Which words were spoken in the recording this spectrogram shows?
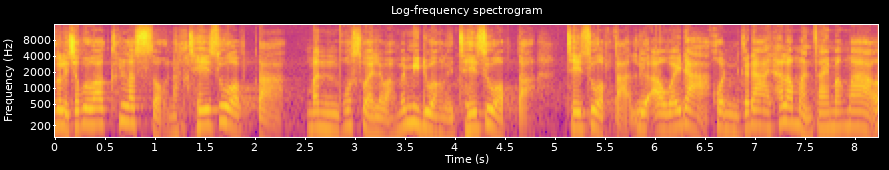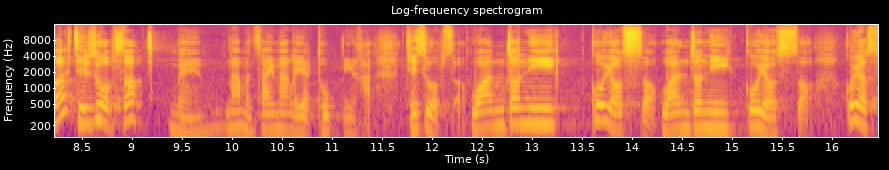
เกาหลีชอบพูดว่าขึ้นลัสโซนะคะเชซูอบตามันโคตรสวยเลยวะไม่มีดวงเลยเชซูอบตาเชซูอบตาหรือเอาไว้ด่าคนก็ได้ ถ้าเราหมั่นใจมากๆ เออเชซูอบโซแหมหน้าหมั่นใจมากเลยอยากทุบนี่ค่ะเชซูอบโซวันจอนีโกยอสวันจอนีโกยอสโกยอส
